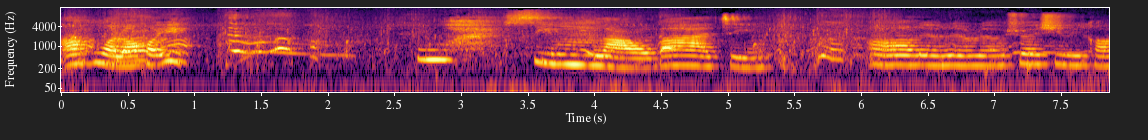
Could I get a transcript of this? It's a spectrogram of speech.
เอาหัวเราเขาอีกซิมเหล่าบ้าจริงอ๋อเร็วเร็วเร็วช่วยชีวิตเขา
